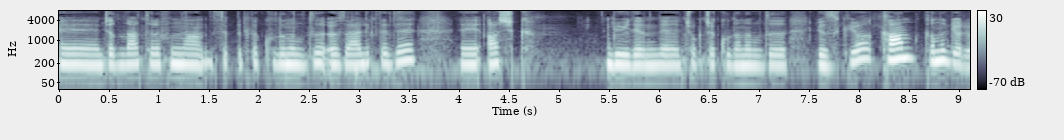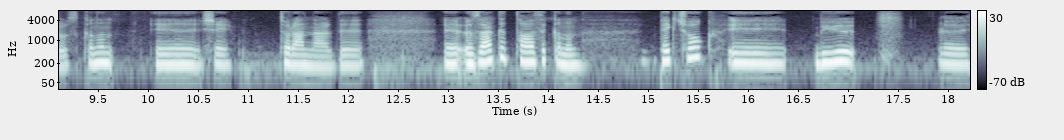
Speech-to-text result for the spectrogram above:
e, cadılar tarafından sıklıkla kullanıldığı özellikle de e, aşk büyülerinde çokça kullanıldığı gözüküyor. Kan, kanı görüyoruz. Kanın e, şey törenlerde e, özellikle taze kanın pek çok e, büyü e,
